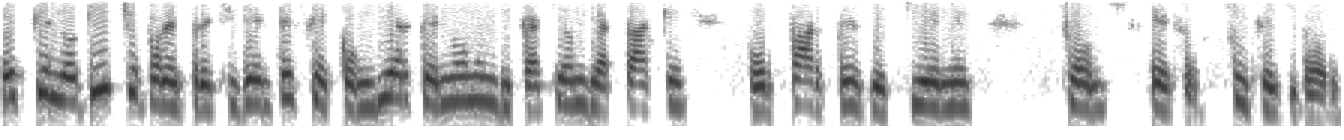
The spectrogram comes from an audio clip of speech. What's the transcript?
es que lo dicho por el presidente se convierte en una indicación de ataque por parte de quienes son esos, sus seguidores.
